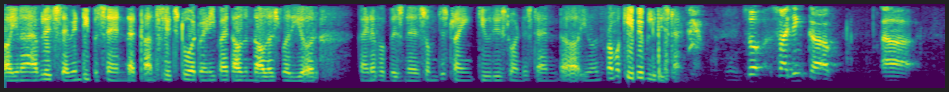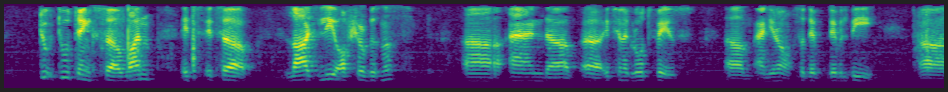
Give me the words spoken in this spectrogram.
uh, you know, average 70%, that translates to a $25,000 per year kind of a business. So I'm just trying, curious to understand, uh, you know, from a capability standpoint. So, so I think uh, uh, two two things. Uh, one, it's it's a largely offshore business, uh, and uh, uh, it's in a growth phase, um, and you know, so there there will be uh,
